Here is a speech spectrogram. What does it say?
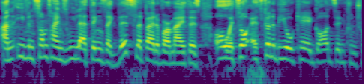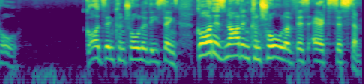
and even sometimes we let things like this slip out of our mouth is, oh, it's, oh, it's going to be okay. God's in control. God's in control of these things. God is not in control of this earth system.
